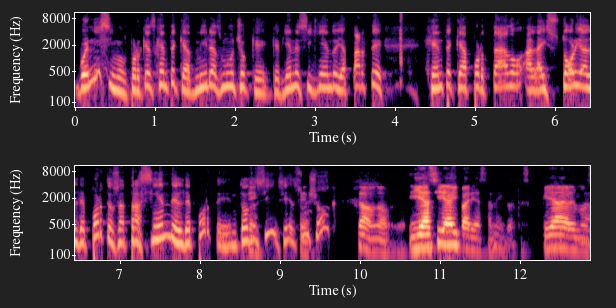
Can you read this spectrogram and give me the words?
buenísimos porque es gente que admiras mucho, que, que viene siguiendo y aparte gente que ha aportado a la historia del deporte, o sea, trasciende el deporte. Entonces sí, sí, es un shock. No, no. Y así hay varias anécdotas que ya hemos,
